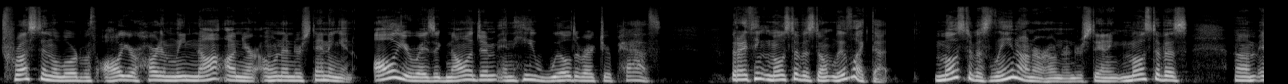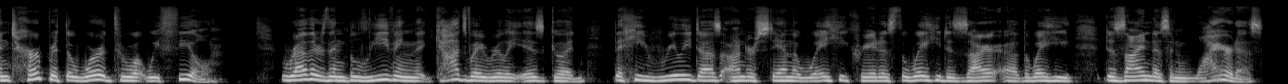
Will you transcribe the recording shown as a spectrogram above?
trust in the lord with all your heart and lean not on your own understanding. In all your ways acknowledge him and he will direct your path. But i think most of us don't live like that. Most of us lean on our own understanding. Most of us um, interpret the word through what we feel rather than believing that God's way really is good, that He really does understand the way He created us, the way He desire, uh, the way He designed us and wired us.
